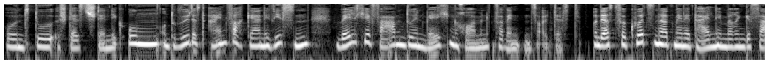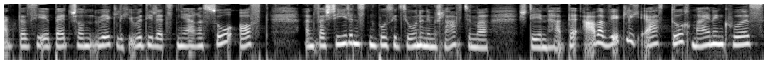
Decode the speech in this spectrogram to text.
und du stellst ständig um und du würdest einfach gerne wissen, welche Farben du in welchen Räumen verwenden solltest. Und erst vor kurzem hat mir eine Teilnehmerin gesagt, dass sie ihr Bett schon wirklich über die letzten Jahre so oft an verschiedensten Positionen im Schlafzimmer stehen hatte, aber wirklich erst durch meinen Kurs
